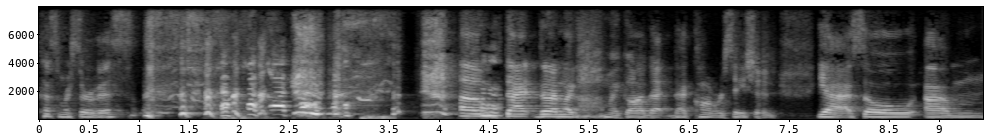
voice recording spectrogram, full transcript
customer service. Um, that that i'm like oh my god that that conversation yeah so um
